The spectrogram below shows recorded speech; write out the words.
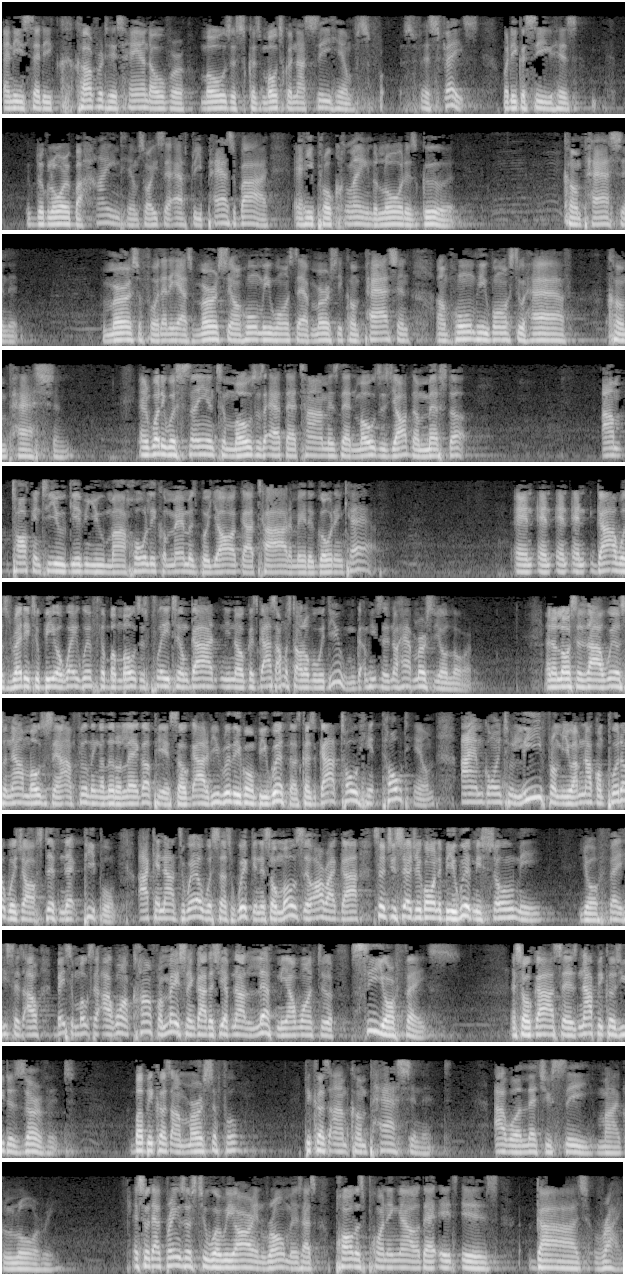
And he said he covered his hand over Moses because Moses could not see him, his face, but he could see his the glory behind him. So he said after he passed by and he proclaimed, the Lord is good, compassionate, merciful, that he has mercy on whom he wants to have mercy, compassion on whom he wants to have compassion. And what he was saying to Moses at that time is that Moses, y'all done messed up. I'm talking to you, giving you my holy commandments, but y'all got tired and made a golden calf. And, and, and, and God was ready to be away with them, but Moses pleaded to him, God, you know, because God said, I'm going to start over with you. He said, No, have mercy, O Lord. And the Lord says, I will. So now Moses said, I'm feeling a little leg up here. So God, if you really going to be with us, because God told him, told him, I am going to leave from you. I'm not going to put up with y'all stiff-necked people. I cannot dwell with such wickedness. So Moses said, all right, God, since you said you're going to be with me, show me your face. He says, I, basically Moses said, I want confirmation, God, that you have not left me. I want to see your face. And so God says, not because you deserve it, but because I'm merciful, because I'm compassionate I will let you see my glory. And so that brings us to where we are in Romans, as Paul is pointing out that it is God's right.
